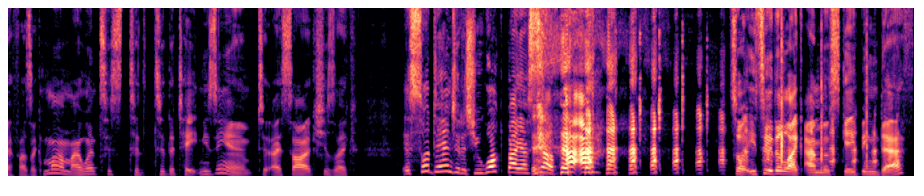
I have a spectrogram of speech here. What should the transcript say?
if I was like, "Mom, I went to to, to the Tate Museum, to, I saw it," she's like, "It's so dangerous. You walked by yourself." uh-uh. So it's either like I'm escaping death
